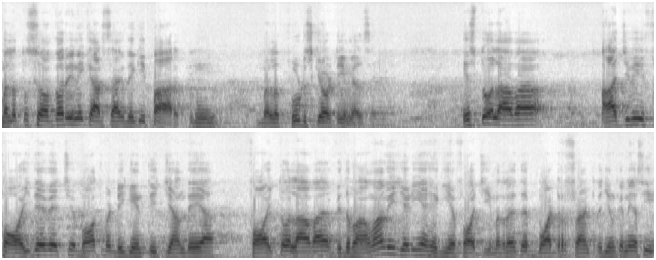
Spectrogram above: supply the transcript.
ਮਤਲਬ ਤਸੱਵਰ ਹੀ ਨਹੀਂ ਕਰ ਸਕਦੇ ਕਿ ਭਾਰਤ ਨੂੰ ਮਤਲਬ ਫੂਡ ਸਿਕਿਉਰਿਟੀ ਮਿਲ ਸਕੇ। ਇਸ ਤੋਂ ਇਲਾਵਾ ਅੱਜ ਵੀ ਫੌਜ ਦੇ ਵਿੱਚ ਬਹੁਤ ਵੱਡੀ ਗਿਣਤੀ 'ਚ ਜਾਂਦੇ ਆ। ਫੌਜ ਤੋਂ ਇਲਾਵਾ ਵਿਧਵਾਵਾਂ ਵੀ ਜਿਹੜੀਆਂ ਹੈਗੀਆਂ ਫੌਜੀ, ਮਤਲਬ ਇਹਦੇ ਬਾਰਡਰ ਫਰੰਟ ਤੇ ਜਿਹਨੂੰ ਕਹਿੰਦੇ ਅਸੀਂ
